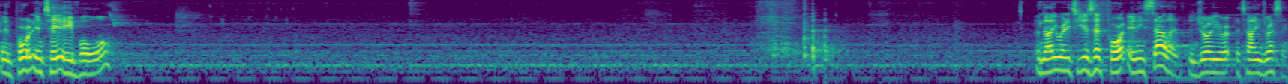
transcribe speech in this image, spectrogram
and pour it into a bowl. And now you're ready to use that for any salad. Enjoy your Italian dressing.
